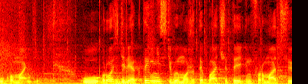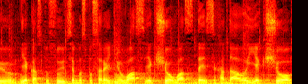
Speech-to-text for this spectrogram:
у команді. У розділі Активність ви можете бачити інформацію, яка стосується безпосередньо вас. Якщо вас десь згадали, якщо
